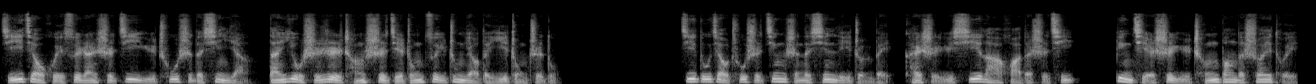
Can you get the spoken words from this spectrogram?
即教会虽然是基于出世的信仰，但又是日常世界中最重要的一种制度。基督教出世精神的心理准备开始于希腊化的时期。并且是与城邦的衰退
